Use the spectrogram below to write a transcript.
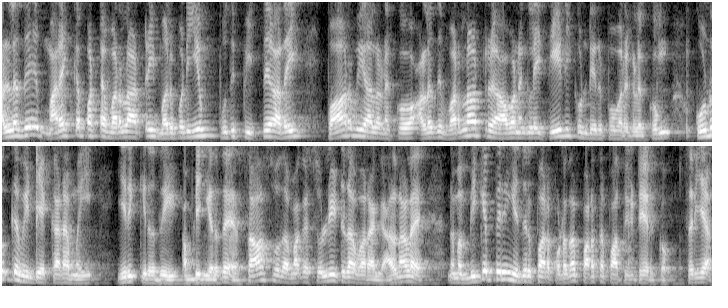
அல்லது மறைக்கப்பட்ட வரலாற்றை மறுபடியும் புதுப்பித்து அதை பார்வையாளனுக்கோ அல்லது வரலாற்று ஆவணங்களை தேடிக்கொண்டிருப்பவர்களுக்கும் கொடுக்க வேண்டிய கடமை இருக்கிறது அப்படிங்கிறத சாஸ்வதமாக சொல்லிட்டு தான் வராங்க. அதனால் நம்ம மிகப்பெரிய எதிர்பார்ப்போட தான் படத்தை பார்த்துக்கிட்டே இருக்கோம். சரியா?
